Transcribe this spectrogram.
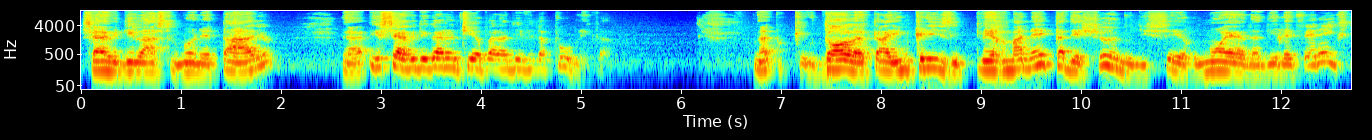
Serve de lastro monetário né, e serve de garantia para a dívida pública. Né, porque o dólar está em crise permanente, está deixando de ser moeda de referência,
